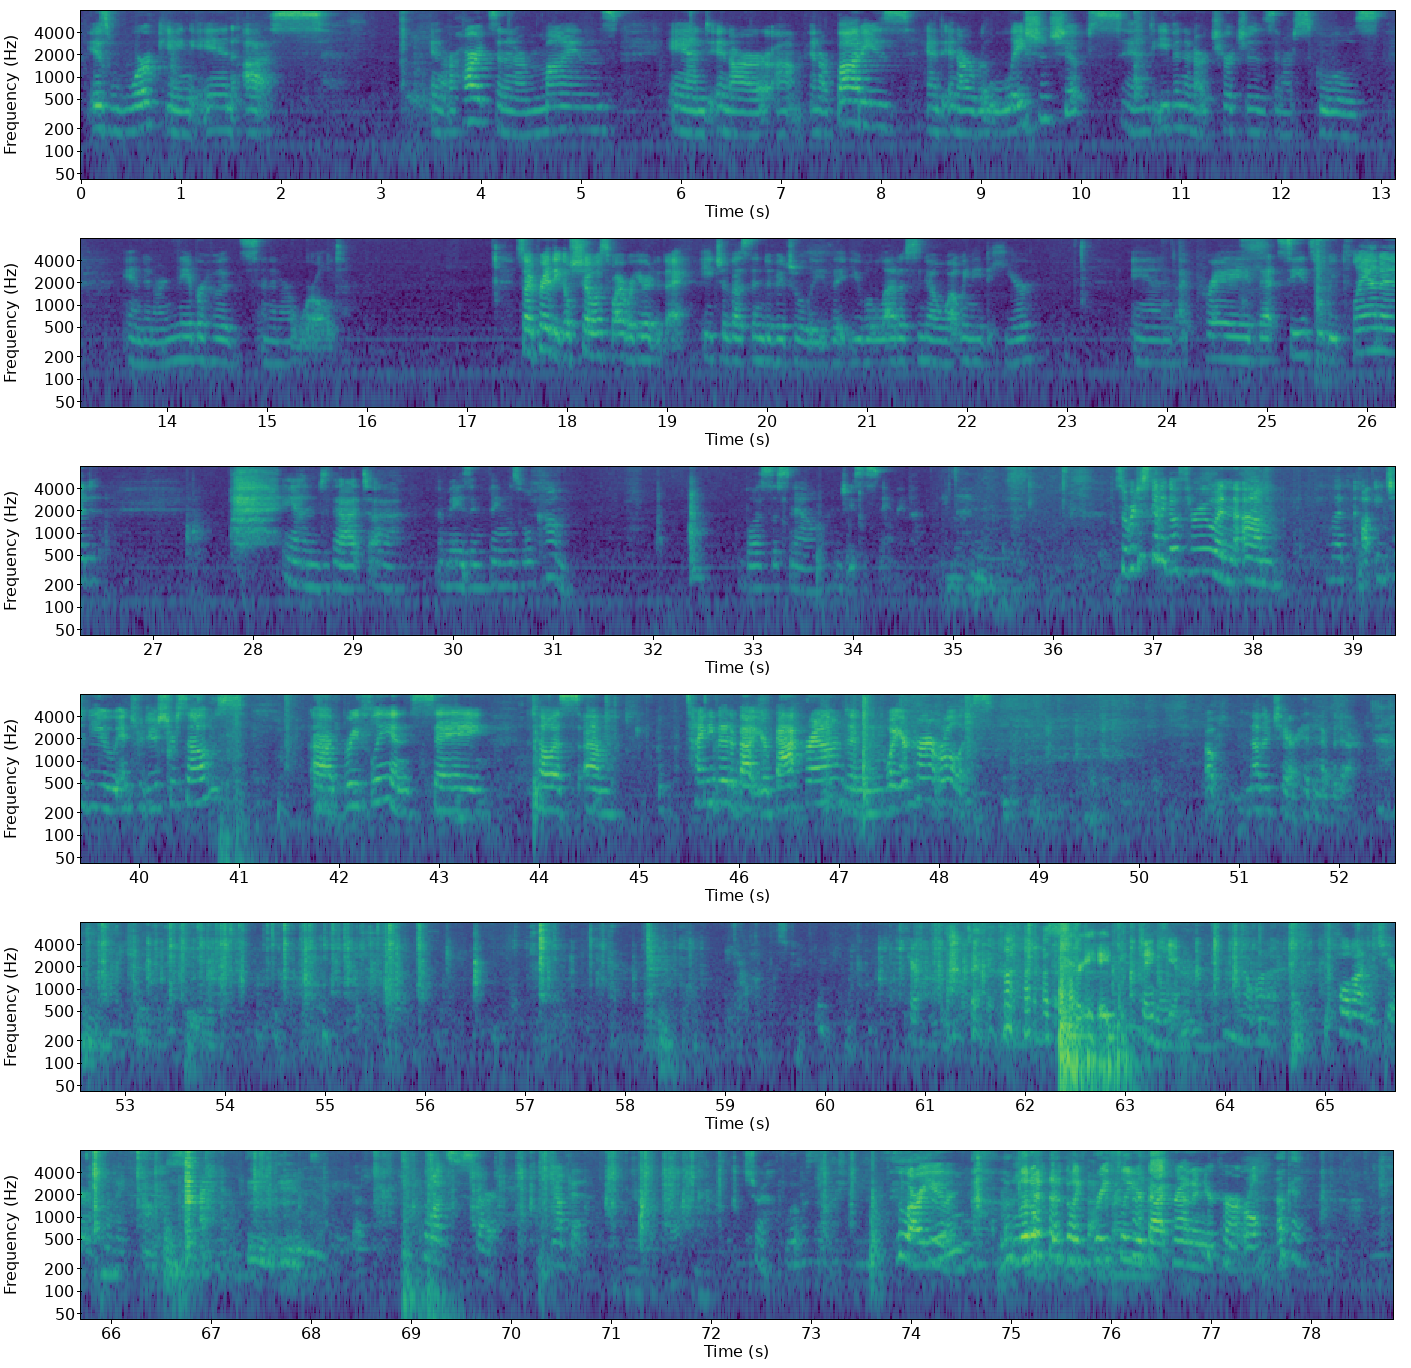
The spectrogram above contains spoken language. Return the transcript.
is working in us, in our hearts and in our minds, and in our um, in our bodies, and in our relationships, and even in our churches, and our schools, and in our neighborhoods, and in our world. So I pray that you'll show us why we're here today, each of us individually, that you will let us know what we need to hear and I pray that seeds will be planted and that uh, amazing things will come. Bless us now. In Jesus' name. So we're just going to go through and um, let each of you introduce yourselves uh, briefly and say, tell us um, a tiny bit about your background and what your current role is. Oh, another chair hidden over there. Here. Sorry. Thank you. I don't want to hold on to chairs when they come. Who wants to start? Jump in. Sure. What was the question? Who are you? A little, like briefly, your background and your current role. Okay.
